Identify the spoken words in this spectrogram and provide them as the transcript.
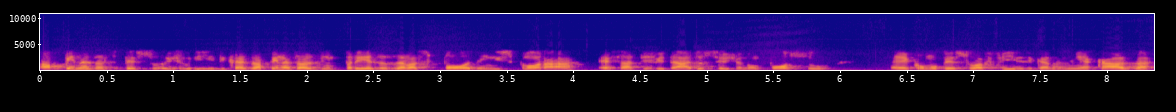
apenas as pessoas jurídicas, apenas as empresas, elas podem explorar essa atividade, ou seja, eu não posso, é, como pessoa física, na minha casa,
